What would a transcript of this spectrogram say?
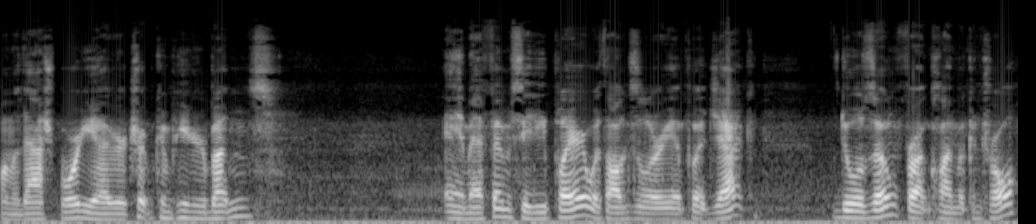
On the dashboard, you have your trip computer buttons, AM FM CD player with auxiliary input jack, dual zone front climate control,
